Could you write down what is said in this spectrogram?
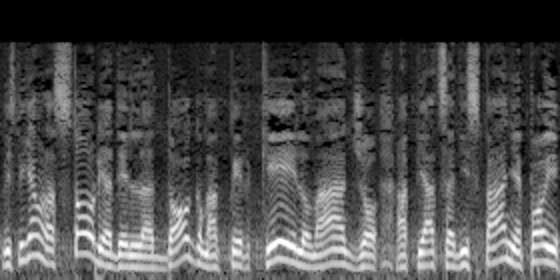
vi spieghiamo la storia del dogma, perché l'omaggio a Piazza di Spagna e poi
